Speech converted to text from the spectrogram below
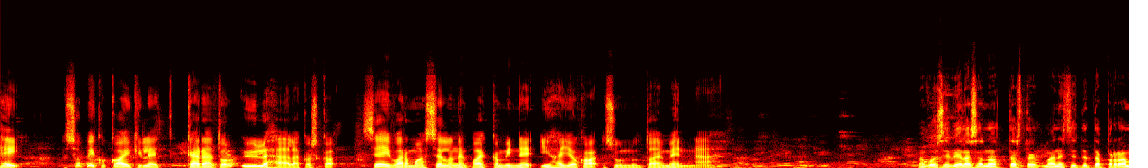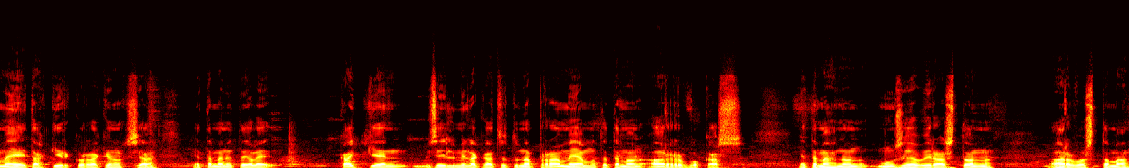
Hei, sopiiko kaikille, että käydään tuolla ylhäällä, koska se ei varmaan ole sellainen paikka, minne ihan joka sunnuntai mennään. Mä voisin vielä sanoa tästä, mainitsit tätä prameita kirkkorakennuksia, ja tämä nyt ei ole kaikkien silmillä katsottuna pramea, mutta tämä on arvokas. Ja tämähän on museoviraston arvostama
